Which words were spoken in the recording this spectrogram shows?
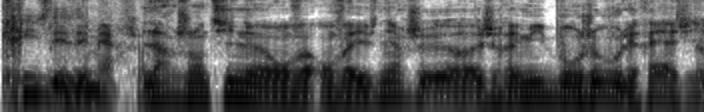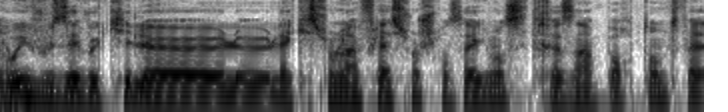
crise des émergents. L'Argentine, on va, on va y venir. Je- Jérémy Bourgeot voulait réagir. Oui, vous évoquiez le- le- la question de l'inflation. Je pense également que c'est très important, enfin,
